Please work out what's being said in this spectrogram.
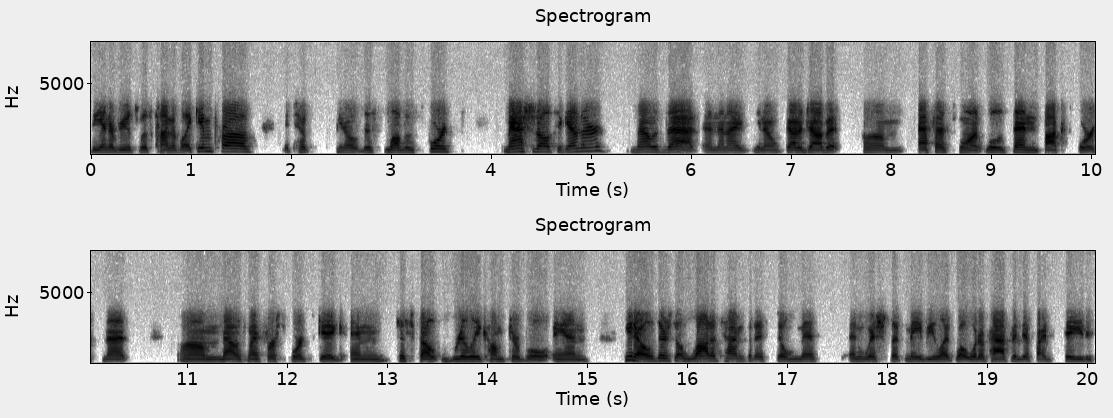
the interviews was kind of like improv. It took, you know, this love of sports, mashed it all together. And that was that. And then I, you know, got a job at um, FS1, well, then Fox Sports Net. Um, that was my first sports gig and just felt really comfortable. And, you know, there's a lot of times that I still miss and wish that maybe like what would have happened if I'd stayed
